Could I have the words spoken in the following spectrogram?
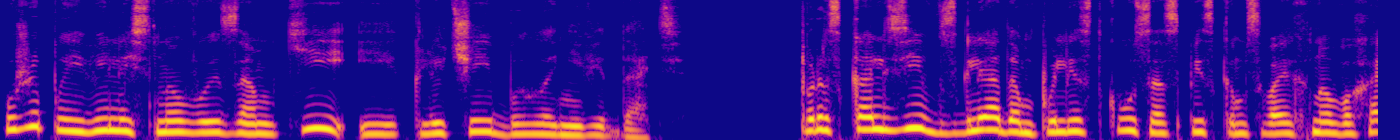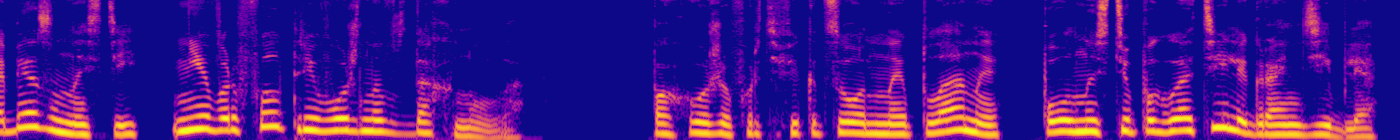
уже появились новые замки, и ключей было не видать. Проскользив взглядом по листку со списком своих новых обязанностей, Неверфелл тревожно вздохнула. Похоже, фортификационные планы полностью поглотили Грандибля,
